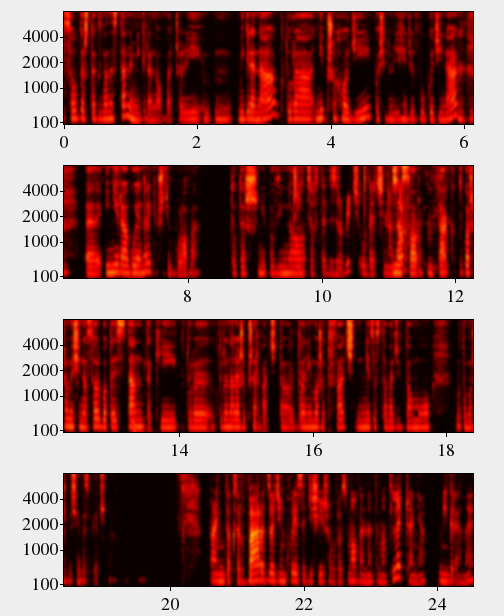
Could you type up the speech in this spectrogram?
są też tak zwane stany migrenowe, czyli mm, migrena, która nie przechodzi po 72 godzinach Mhm. i nie reaguje na leki przeciwbólowe. To też nie powinno... Czyli co wtedy zrobić? Udać się na Na SOR? SOR, Mhm. tak. Zgłaszamy się na SOR, bo to jest stan taki, który, który należy przerwać. To, to Mhm. nie może trwać, nie zostawać w domu, bo to może być niebezpieczne. Pani doktor, bardzo dziękuję za dzisiejszą rozmowę na temat leczenia migreny,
